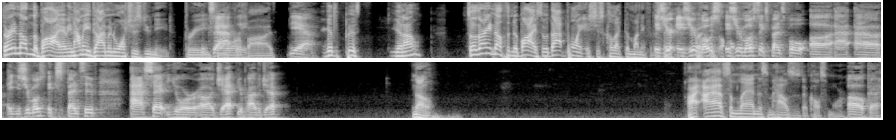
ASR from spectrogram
There ain't nothing to buy. I mean, how many diamond watches do you need? Three, Exactly. four, five. Yeah. It gets pissed, you know. So there ain't nothing to buy. So at that point, it's just collecting money for the. Is your is your But most is your most expensive uh uh is your most expensive asset your uh jet your private jet? No. I, I have some land and some houses that cost more. Oh, okay.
